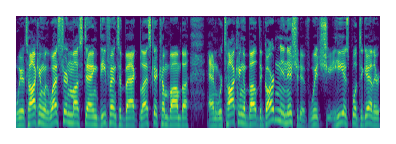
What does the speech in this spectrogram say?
We're talking with Western Mustang defensive back Bleska Kambamba, and we're talking about the Garden Initiative, which he has put together.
